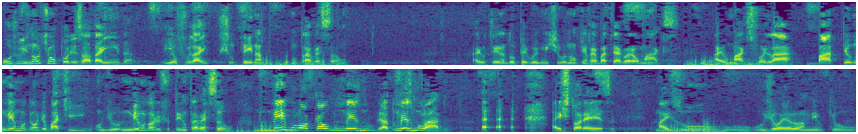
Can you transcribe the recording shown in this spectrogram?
O juiz não tinha autorizado ainda e eu fui lá e chutei na, no travessão. Aí o treinador pegou e me tirou, não, quem vai bater agora é o Max. Aí o Max foi lá, bateu no mesmo lugar onde eu bati, onde eu- no mesmo lugar onde eu chutei, no travessão. No mesmo local, no mesmo lugar, do mesmo lado. A história é essa. Mas o, o, Joel é um amigo que o,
